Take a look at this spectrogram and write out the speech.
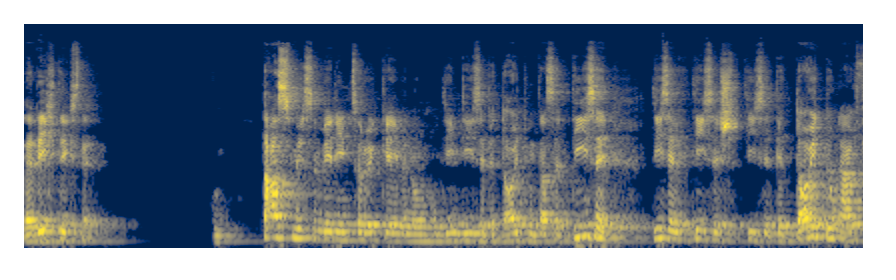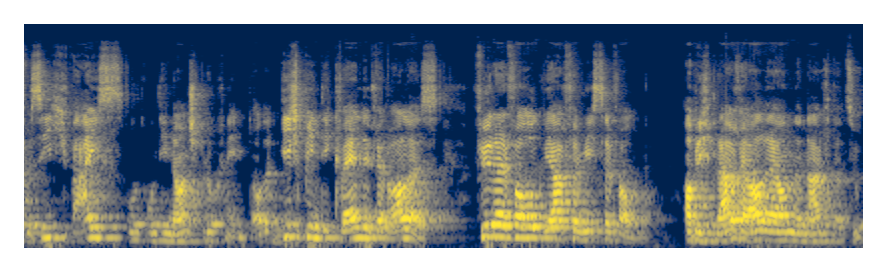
Der wichtigste. Das müssen wir ihm zurückgeben und, und ihm diese Bedeutung, dass er diese diese, diese, diese Bedeutung auch für sich weiß und, und in Anspruch nimmt. Oder? Ich bin die Quelle für alles, für Erfolg wie auch für Misserfolg. Aber ich brauche alle anderen auch dazu.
